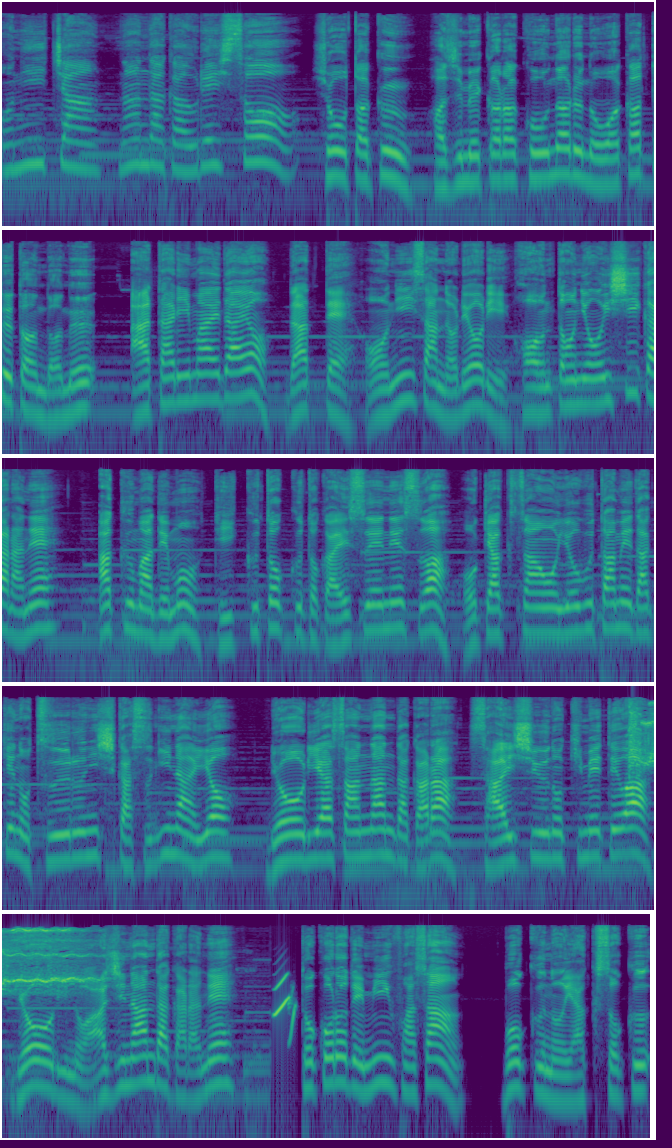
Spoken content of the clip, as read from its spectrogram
お兄ちゃんなんだか嬉しそう。翔太くん初めからこうなるの分かってたんだね。当たり前だよ。だってお兄さんの料理本当に美味しいからね。あくまでも TikTok とか SNS はお客さんを呼ぶためだけのツールにしか過ぎないよ。料理屋さんなんだから最終の決め手は料理の味なんだからね。ところでミーファさん僕の約束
